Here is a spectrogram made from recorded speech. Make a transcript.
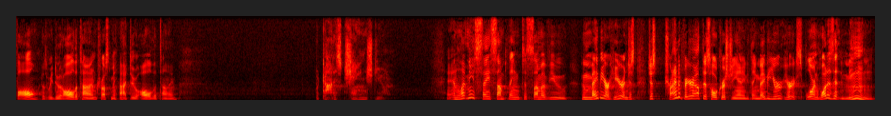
fall, because we do it all the time. Trust me, I do all the time. But God has changed you. And let me say something to some of you who maybe are here and just, just trying to figure out this whole Christianity thing. Maybe you're, you're exploring what does it mean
